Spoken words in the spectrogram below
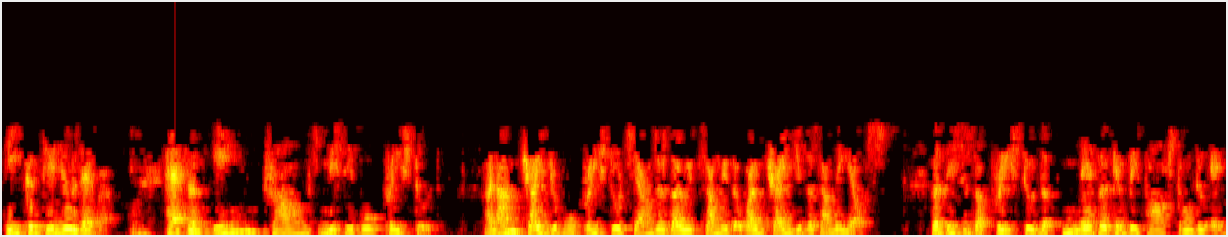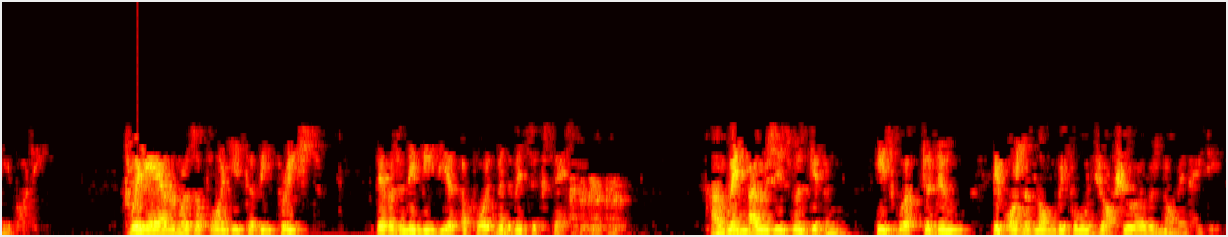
He continues ever, hath an intransmissible priesthood. An unchangeable priesthood sounds as though it's something that won't change into something else. But this is a priesthood that never can be passed on to anybody. When Aaron was appointed to be priest, there was an immediate appointment of his successor. And when Moses was given his work to do, it wasn't long before Joshua was nominated.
